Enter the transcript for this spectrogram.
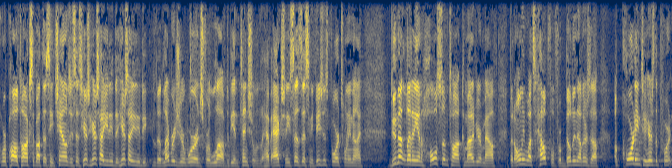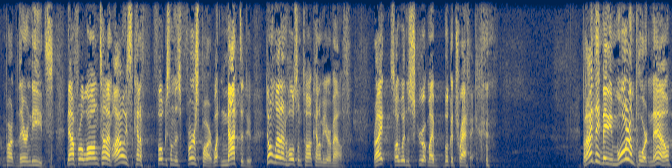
where Paul talks about this. He challenges. He says, here's, here's, how you need to, here's how you need to leverage your words for love, to be intentional, to have action. He says this in Ephesians 4 29. Do not let any unwholesome talk come out of your mouth, but only what's helpful for building others up according to, here's the important part, their needs. Now, for a long time, I always kind of focus on this first part, what not to do. Don't let unwholesome talk come out of your mouth, right? So I wouldn't screw up my book of traffic. but I think maybe more important now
